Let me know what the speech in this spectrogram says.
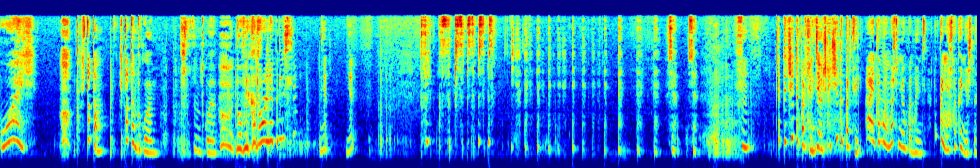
Ой! А, Что там? Что там такое? Что там такое? А, Новые контрольные принесли? Нет, нет. Все, все. Хм. Это чей-то портфель, девочки, чей-то портфель. А, это мой, можете мне его подвинуть? Ну, конечно, конечно.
